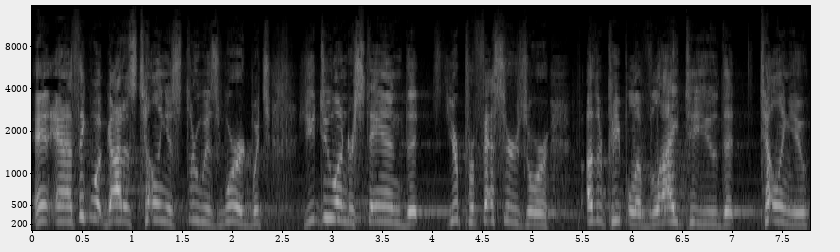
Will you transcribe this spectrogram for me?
And, and, I think what God is telling us through His Word, which you do understand that your professors or other people have lied to you, that telling you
